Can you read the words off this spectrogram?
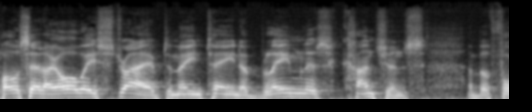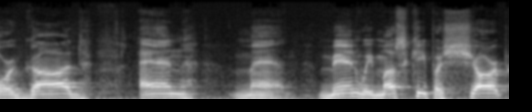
Paul said, I always strive to maintain a blameless conscience before God and man. Men, we must keep a sharp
